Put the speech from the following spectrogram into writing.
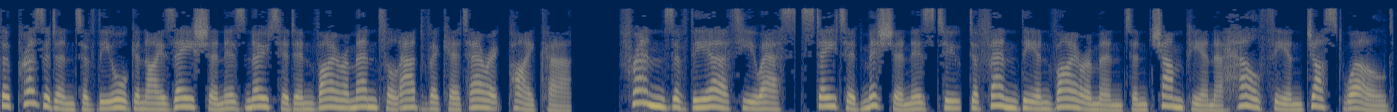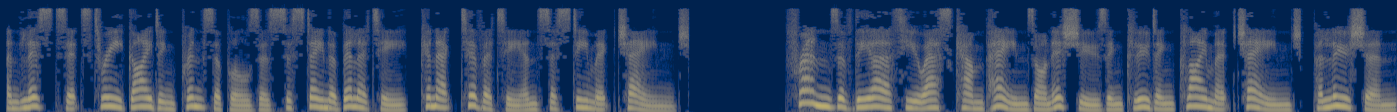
The president of the organization is noted environmental advocate Eric Pica. Friends of the Earth U.S. stated mission is to defend the environment and champion a healthy and just world, and lists its three guiding principles as sustainability, connectivity and systemic change. Friends of the Earth U.S. campaigns on issues including climate change, pollution,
